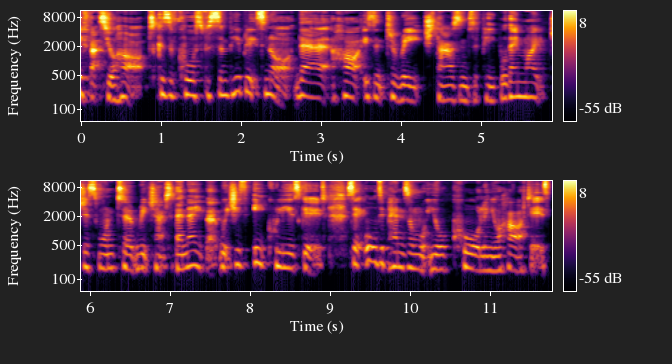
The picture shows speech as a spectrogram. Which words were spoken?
If that's your heart, because of course, for some people it's not. Their heart isn't to reach thousands of people. They might just want to reach out to their neighbour, which is equally as good. So it all depends on what your call and your heart is.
